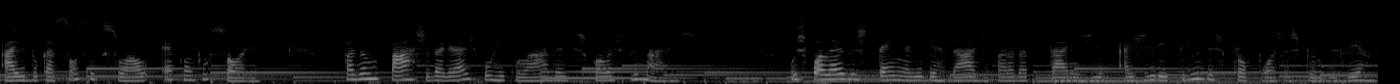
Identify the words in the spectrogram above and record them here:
a educação sexual é compulsória, fazendo parte da grade curricular das escolas primárias. Os colégios têm a liberdade para adaptar as diretrizes propostas pelo governo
